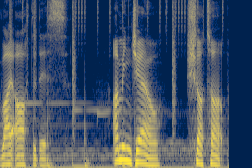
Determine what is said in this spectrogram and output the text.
right after this. I'm in jail, shut up.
